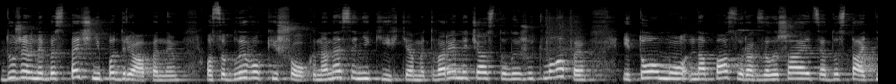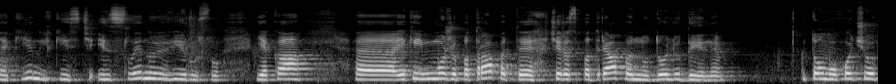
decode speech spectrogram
Дуже небезпечні подряпини, особливо кішок, нанесені кігтями. Тварини часто лижуть лапи, і тому на пасурах залишається достатня кількість із слиною вірусу, яка, е, який може потрапити через подряпину до людини. Тому хочу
